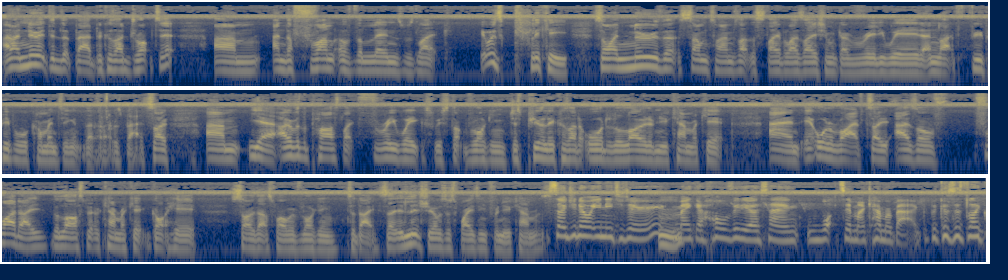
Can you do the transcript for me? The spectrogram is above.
And I knew it did look bad because I dropped it, um, and the front of the lens was like, it was clicky. So I knew that sometimes like the stabilization would go really weird and like few people were commenting that that was bad. So, um, yeah, over the past like three weeks, we stopped vlogging just purely because I'd ordered a load of new camera kit and it all arrived. So as of Friday, the last bit of camera kit got here. So that's why we're vlogging today. So literally, I was just waiting for new cameras. So do you know what you need to do? Mm. Make a whole video saying what's in my camera bag because it's like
